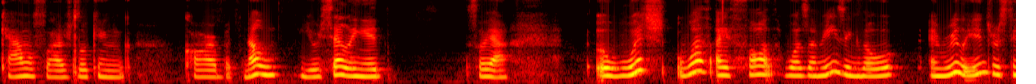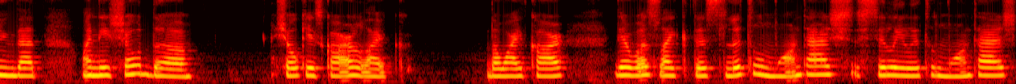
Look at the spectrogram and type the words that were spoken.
camouflage looking car, but no, you're selling it. So yeah, uh, which what I thought was amazing though, and really interesting that when they showed the showcase car, like the white car, there was like this little montage, silly little montage,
